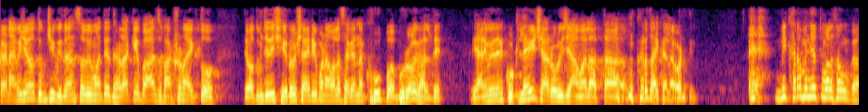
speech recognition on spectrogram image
कारण आम्ही जेव्हा तुमची विधानसभेमध्ये धडाकेबाज भाषणं ऐकतो तेव्हा तुमची ती शेरोशायरी पण आम्हाला सगळ्यांना खूप भुरळ घालते. या निमित्ताने कुठल्याही चार ओळी ज्या आम्हाला आता खरंच ऐकायला आवडतील. मी खरं म्हणजे तुम्हाला सांगू का?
